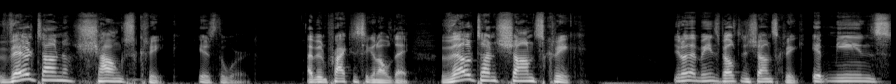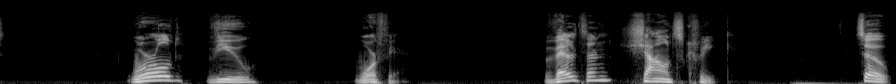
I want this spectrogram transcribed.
Weltanschauungskrieg is the word. I've been practicing it all day. Weltanschauungskrieg. You know what that means? Weltanschauungskrieg. It means world view warfare. Weltanschauungskrieg. So,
